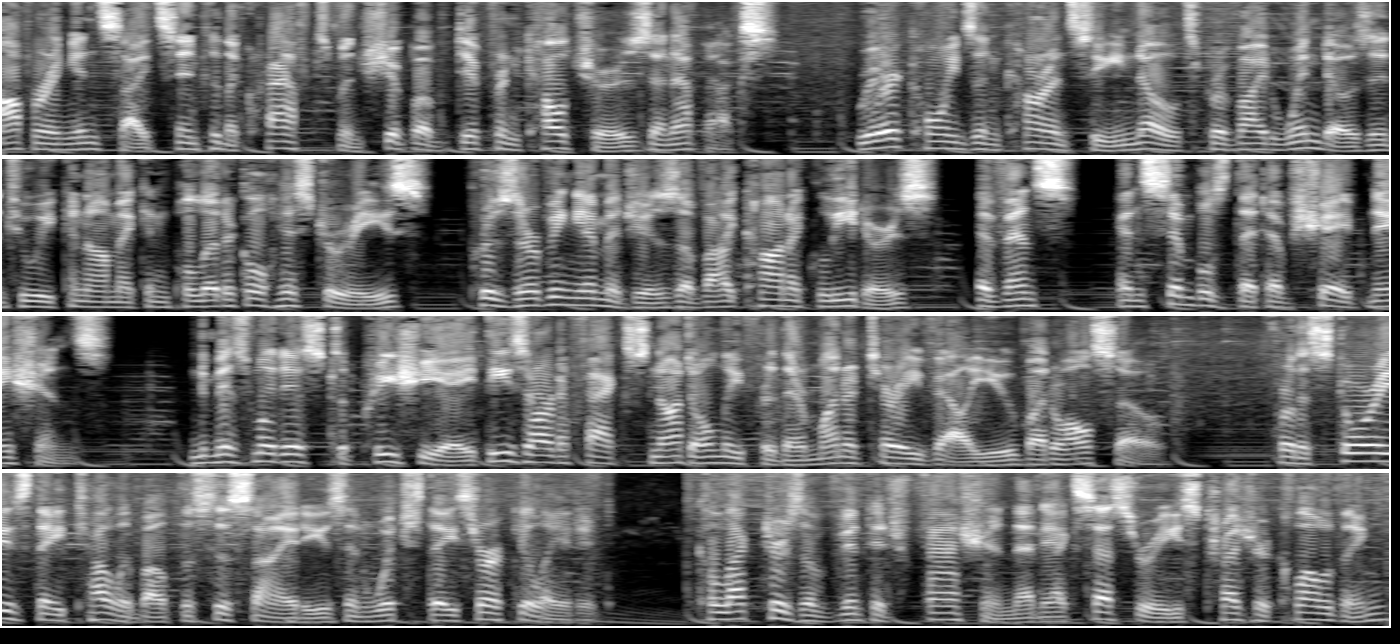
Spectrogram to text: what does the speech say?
offering insights into the craftsmanship of different cultures and epochs. Rare coins and currency notes provide windows into economic and political histories, preserving images of iconic leaders, events, and symbols that have shaped nations. Numismatists appreciate these artifacts not only for their monetary value but also for the stories they tell about the societies in which they circulated. Collectors of vintage fashion and accessories treasure clothing,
